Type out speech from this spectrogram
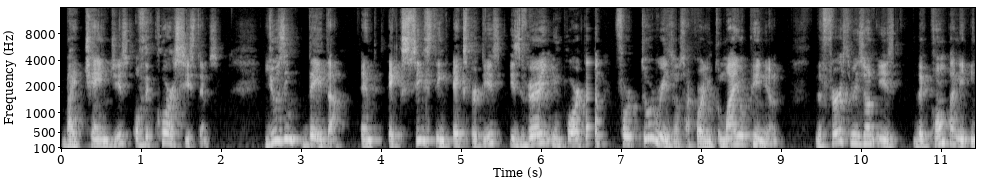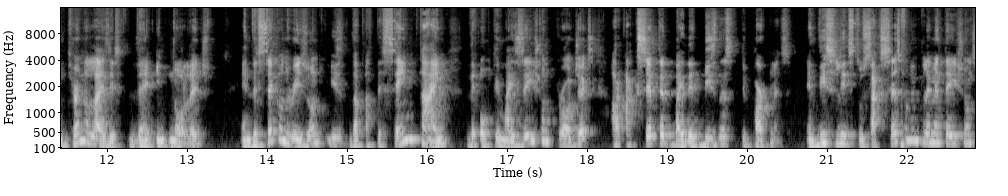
by changes of the core systems. Using data and existing expertise is very important for two reasons, according to my opinion. The first reason is the company internalizes the knowledge. And the second reason is that at the same time, the optimization projects are accepted by the business departments. And this leads to successful implementations,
